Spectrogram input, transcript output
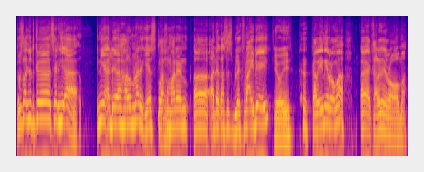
Terus lanjut ke Serie A. Ini ada hal menarik ya setelah kemarin eh, ada kasus Black Friday. Yoi. kali ini Roma eh kali ini Roma.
